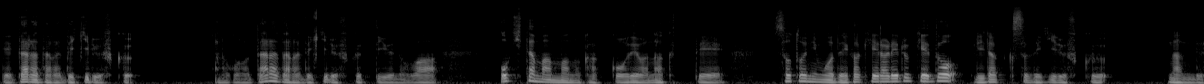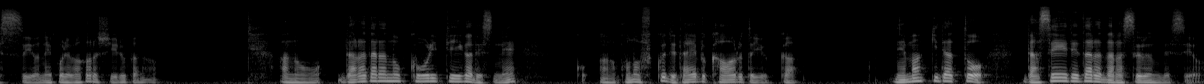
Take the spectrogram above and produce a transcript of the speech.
でダラダラできる服あのこのダラダラできる服っていうのは起きたまんまの格好ではなくて外にも出かけられるけどリラックスできる服なんですよね。これ分かる人いるかな？あのダラダラのクオリティがですねこあのこの服でだいぶ変わるというか寝巻きだと惰性でダラダラするんですよ。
